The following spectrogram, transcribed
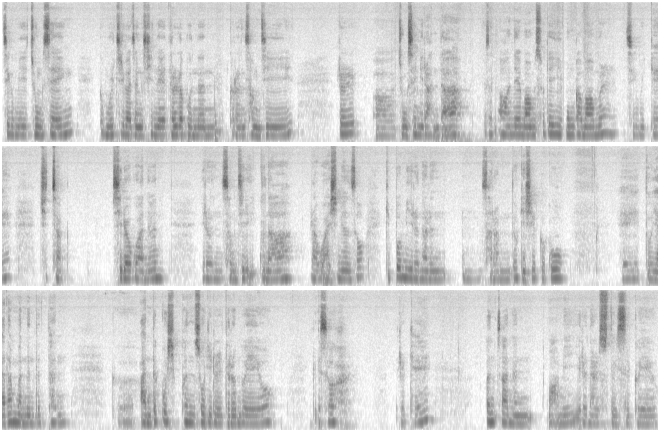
지금 이 중생 그 물질과 정신에 들러붙는 그런 성질을 어, 중생이라 한다. 그래서 어, 내 마음 속에 이 몸과 마음을 지금 이렇게 취착 지려고 하는 이런 성질이 있구나 라고 아시면서 기쁨이 일어나는 음, 사람도 계실 거고 에이, 또 야단 맞는 듯한 그 안 듣고 싶은 소리를 들은 거예요. 그래서 이렇게 언짢은 마음이 일어날 수도 있을 거예요.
